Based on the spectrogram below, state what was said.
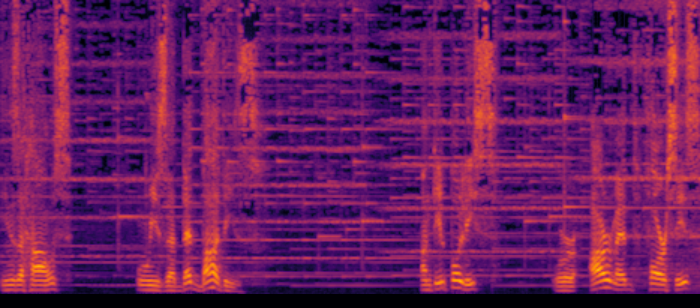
in the house with the dead bodies until police or armed forces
